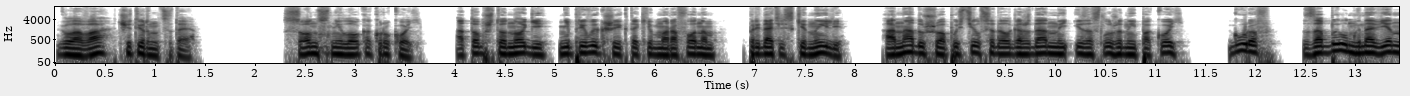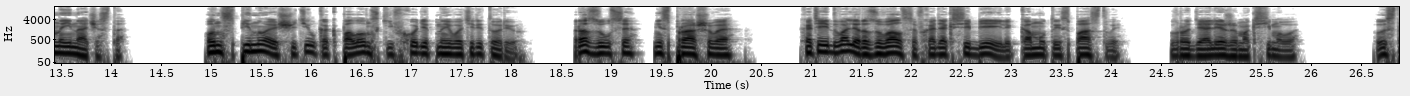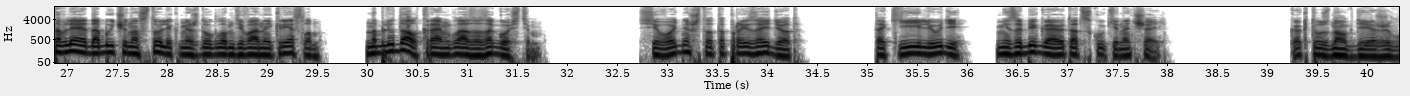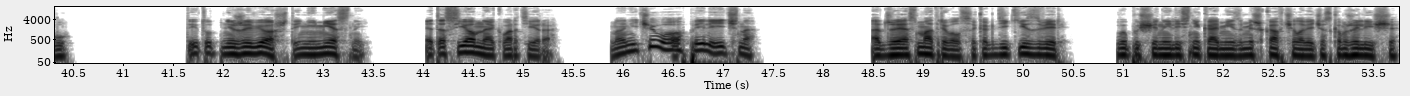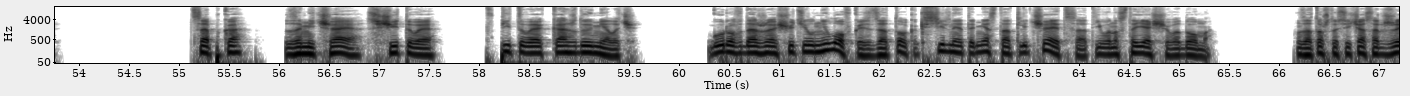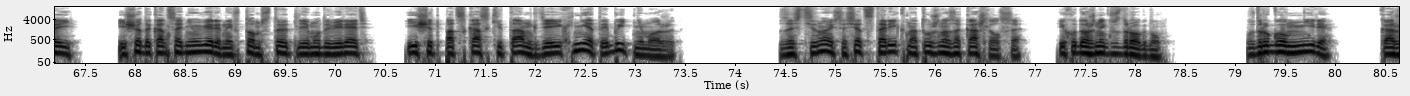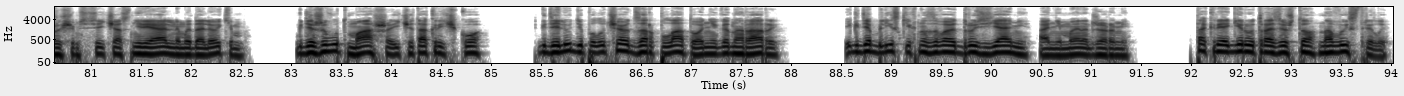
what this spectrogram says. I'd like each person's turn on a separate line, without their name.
Глава 14. Сон сняло как рукой. О том, что ноги, не привыкшие к таким марафонам, предательски ныли, а на душу опустился долгожданный и заслуженный покой, Гуров забыл мгновенно и начисто. Он спиной ощутил, как Полонский входит на его территорию. Разулся, не спрашивая, хотя едва ли разувался, входя к себе или к кому-то из паствы, вроде Олежи Максимова. Выставляя добычу на столик между углом дивана и креслом, наблюдал краем глаза за гостем. Сегодня что-то произойдет. Такие люди не забегают от скуки на чай. Как ты узнал, где я живу? Ты тут не живешь, ты не местный. Это съемная квартира. Но ничего, прилично. Аджей осматривался, как дикий зверь, выпущенный лесниками из мешка в человеческом жилище. Цепко, замечая, считывая, впитывая каждую мелочь. Гуров даже ощутил неловкость за то, как сильно это место отличается от его настоящего дома. За то, что сейчас Аджей, еще до конца не уверенный в том, стоит ли ему доверять, ищет подсказки там, где их нет и быть не может. За стеной сосед-старик натужно закашлялся, и художник вздрогнул. В другом мире, кажущемся сейчас нереальным и далеким, где живут Маша и Чита Кричко, где люди получают зарплату, а не гонорары, и где близких называют друзьями, а не менеджерами. Так реагируют разве что на выстрелы.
